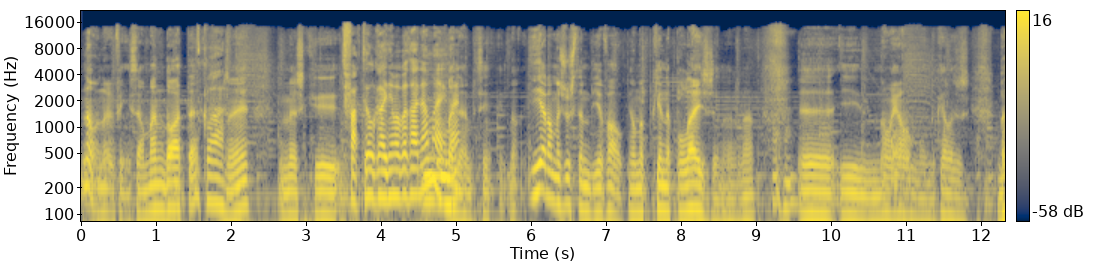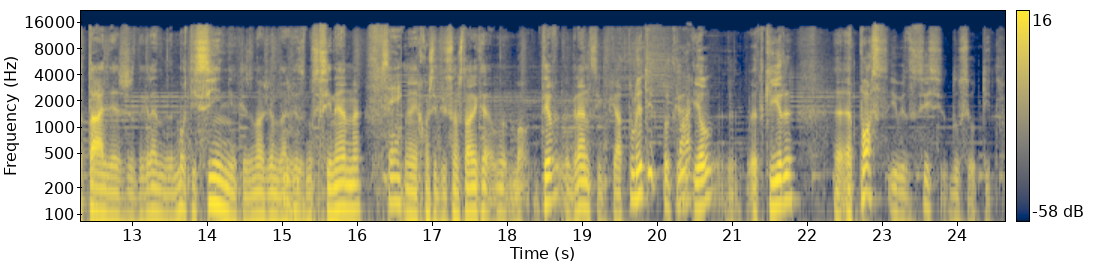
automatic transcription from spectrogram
Não, não, enfim, isso é uma anedota. Claro. Não é? Mas que. De facto, ele ganha uma batalha à mãe, uma, não é? Sim. E era uma justa medieval, é uma pequena peleja, não é verdade? Uhum. Uh, e não é uma daquelas batalhas de grande morticínio que nós vemos às uhum. vezes no cinema, sim. em reconstituição histórica. Bom, teve grande significado político, porque claro. ele adquire a posse e o exercício do seu título.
